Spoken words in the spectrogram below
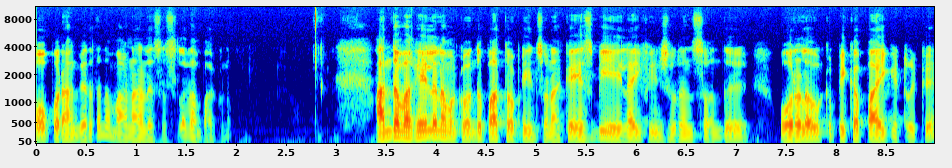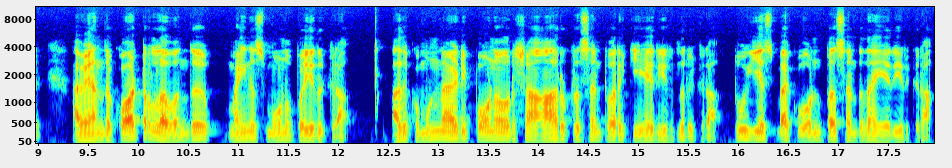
போப்போறாங்கிறத நம்ம அனாலிசிஸ்ல தான் பார்க்கணும். அந்த வகையில் நமக்கு வந்து பார்த்தோம் அப்படின்னு சொன்னாக்க, எஸ்பிஐ லைஃப் இன்சூரன்ஸ் வந்து ஓரளவுக்கு பிக்கப் ஆகிக்கிட்டு இருக்கு. அவன் அந்த குவார்ட்டரில் வந்து மைனஸ் மூணு போயிருக்கிறான். அதுக்கு முன்னாடி போன வருஷம் ஆறு பர்சன்ட் வரைக்கும் ஏறி இருந்திருக்கிறான். Two years back one percent தான் ஏறி இருக்கிறான்.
